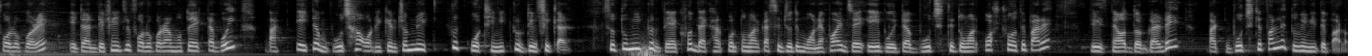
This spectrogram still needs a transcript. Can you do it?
ফলো করে। এটা ডেফিনেটলি ফলো করার মতো একটা বই বাট এটা বোঝা অনেকের জন্য একটু কঠিন, একটু ডিফিকাল্ট সো তুমি একটু দেখো, দেখার পর তোমার কাছে যদি মনে হয় যে এই বইটা বুঝতে তোমার কষ্ট হতে পারে প্লিজ নেওয়ার দরকার নেই বাট বুঝতে পারলে তুমি নিতে পারো।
